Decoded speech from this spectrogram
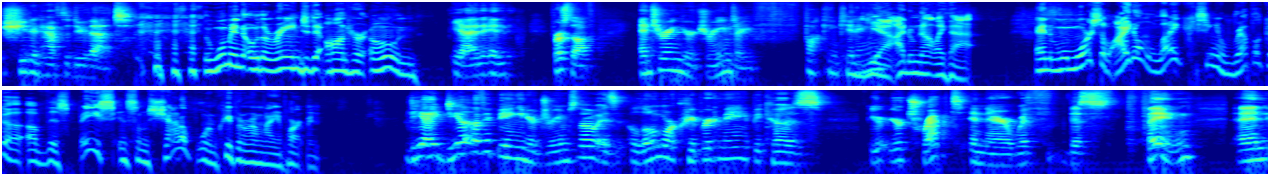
she didn't have to do that. The woman of the rain did it on her own. Yeah, and, and first off, entering your dreams, are you fucking kidding me? Yeah, I do not like that. And more so, I don't like seeing a replica of this face in some shadow form creeping around my apartment. The idea of it being in your dreams, though, is a little more creepier to me because you're, you're trapped in there with this thing and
